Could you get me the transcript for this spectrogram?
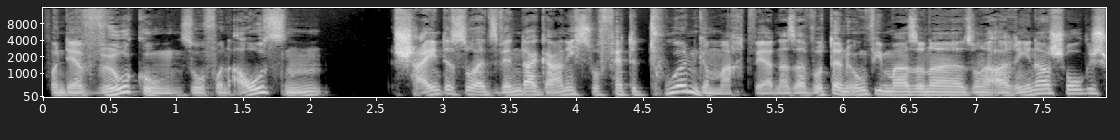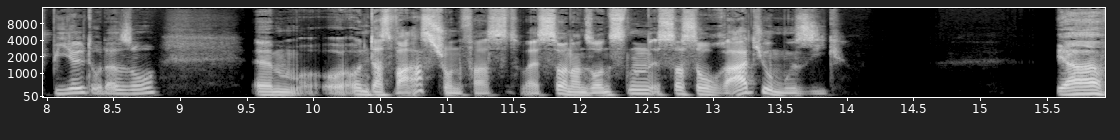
von der Wirkung, so von außen, scheint es so, als wenn da gar nicht so fette Touren gemacht werden. Also da wird dann irgendwie mal so eine, so eine Arena-Show gespielt oder so. Ähm, und das war's schon fast, weißt du? Und ansonsten ist das so Radiomusik. Ja,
